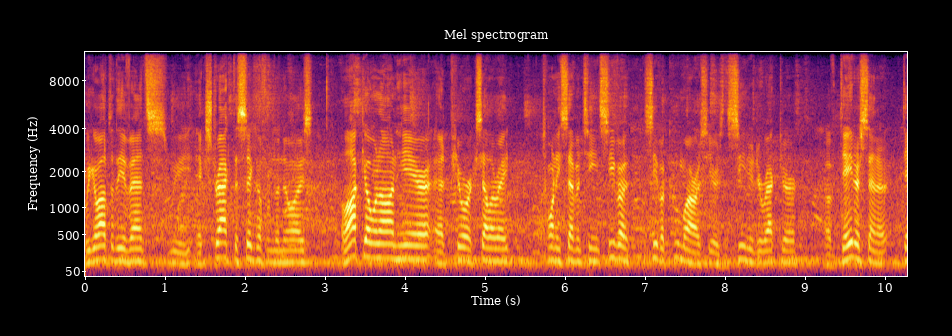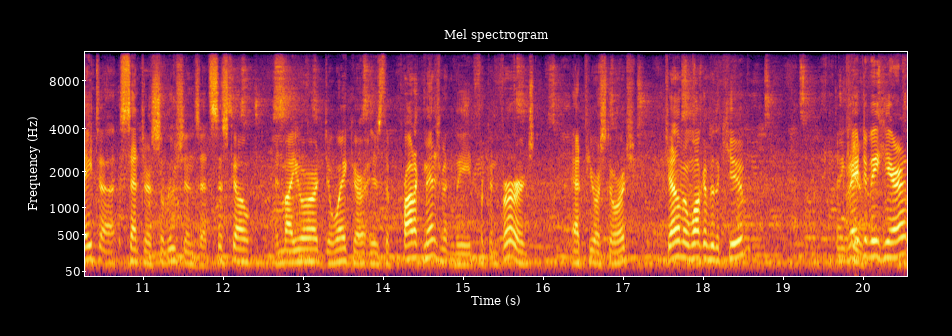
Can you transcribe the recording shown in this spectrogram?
We go out to the events, we extract the signal from the noise. A lot going on here at Pure Accelerate 2017. Siva, Sivakumar is here, he's the Senior Director of Data Center, Data Center Solutions at Cisco, and Mayur Dewaikar is the Product Management Lead for Converged at Pure Storage. Gentlemen, welcome to theCUBE. Thank Great you. to be here.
